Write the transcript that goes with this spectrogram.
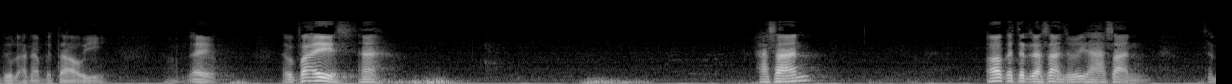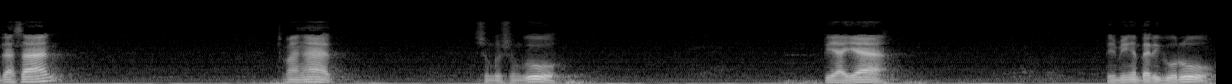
Dul anak Betawi. Ayo. Faiz, ha. Hasan. Oh, kecerdasan, seperti Hasan. Kecerdasan. Semangat. Sungguh-sungguh. Biaya. Bimbingan dari guru.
